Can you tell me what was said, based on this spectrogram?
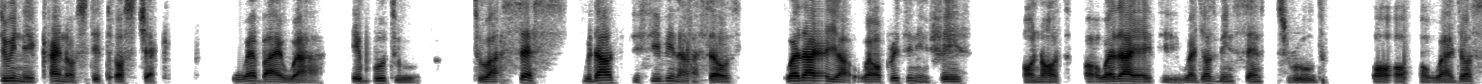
doing a kind of status check whereby we are able to, to assess without deceiving ourselves whether are, we're operating in faith or not, or whether it, we're just being sense ruled or, or we're just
